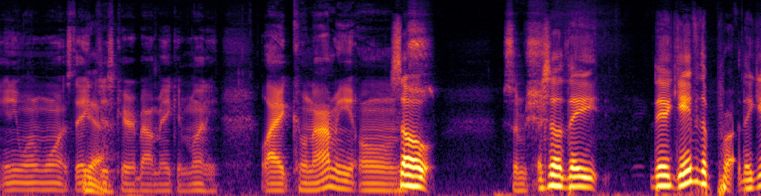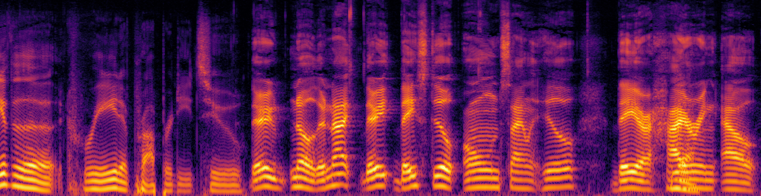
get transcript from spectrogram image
anyone wants. They Yeah. just care about making money. Like Konami owns So- some sh- So they they gave the pro- they gave the creative property to they no, they're not they they still own Silent Hill. They are hiring out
